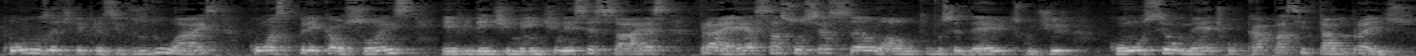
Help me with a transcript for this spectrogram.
com os antidepressivos duais, com as precauções evidentemente necessárias para essa associação, algo que você deve discutir com o seu médico capacitado para isso.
